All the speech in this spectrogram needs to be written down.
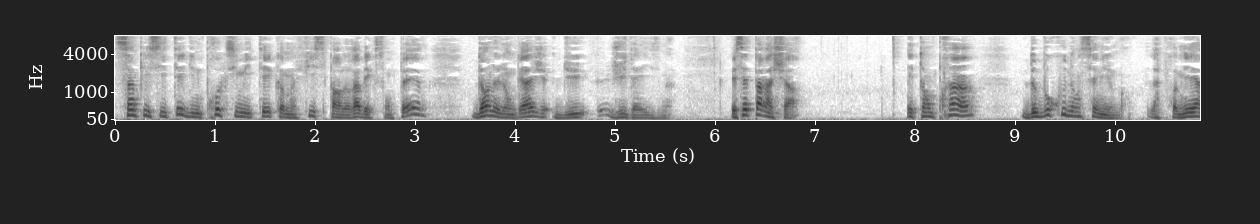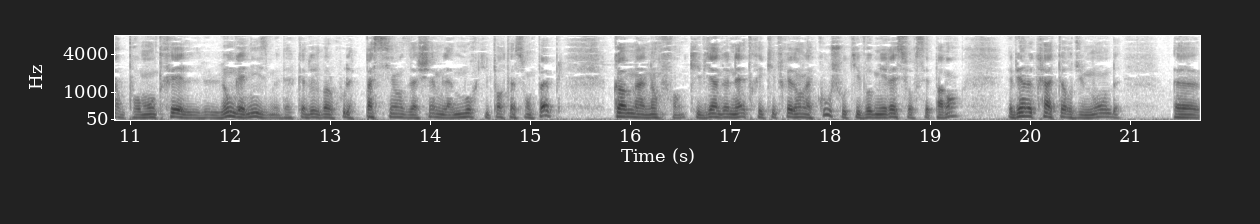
simplicité d'une proximité comme un fils parlera avec son père dans le langage du judaïsme. Et cette paracha, est empreint de beaucoup d'enseignements. La première, pour montrer le longanisme d'Akadosh Baruch la patience d'Hachem, l'amour qu'il porte à son peuple, comme un enfant qui vient de naître et qui ferait dans la couche ou qui vomirait sur ses parents, eh bien le Créateur du monde, euh,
